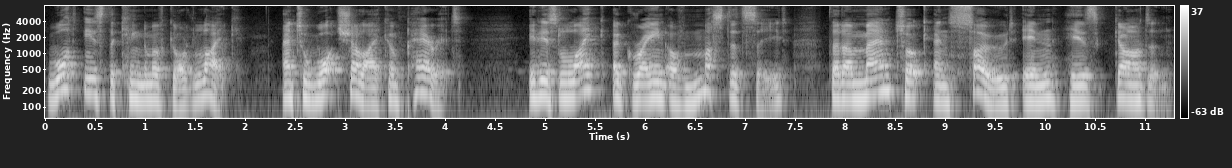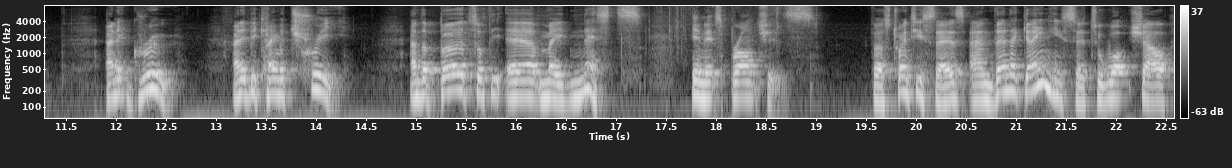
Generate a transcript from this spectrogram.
What is the kingdom of God like? And to what shall I compare it? It is like a grain of mustard seed that a man took and sowed in his garden. And it grew, and it became a tree, and the birds of the air made nests in its branches. Verse 20 says, And then again he said, To what shall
